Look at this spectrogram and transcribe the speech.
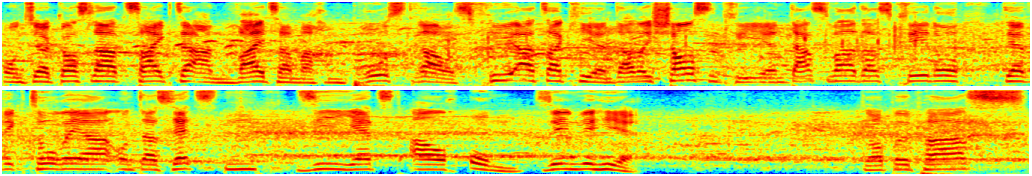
Und Jörg Goslar zeigte an, weitermachen, Brust raus, früh attackieren, dadurch Chancen kreieren. Das war das Credo der Viktoria und das setzten sie jetzt auch um. Sehen wir hier. Doppelpass.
